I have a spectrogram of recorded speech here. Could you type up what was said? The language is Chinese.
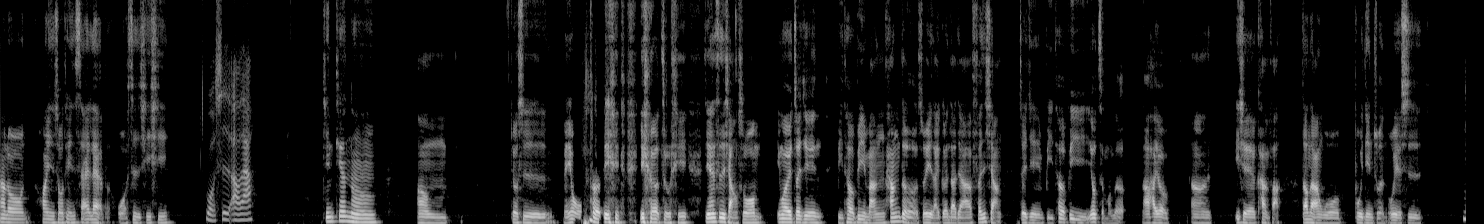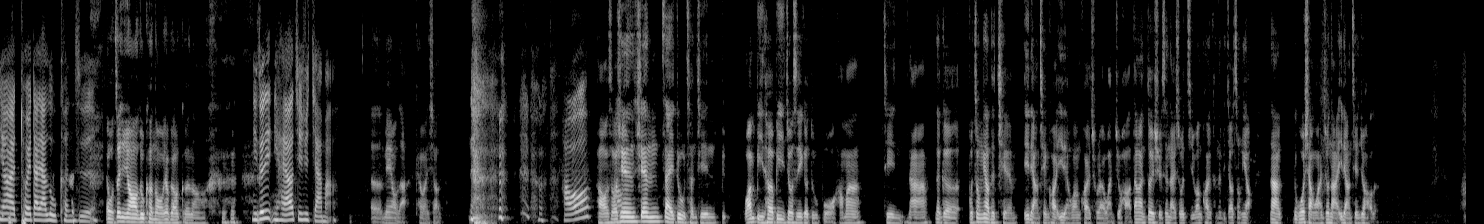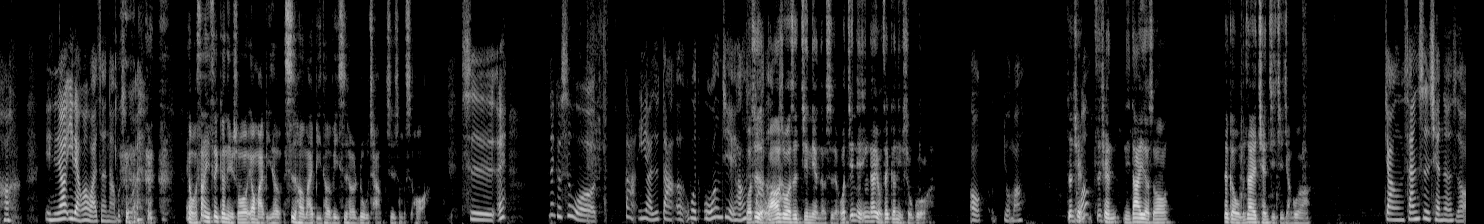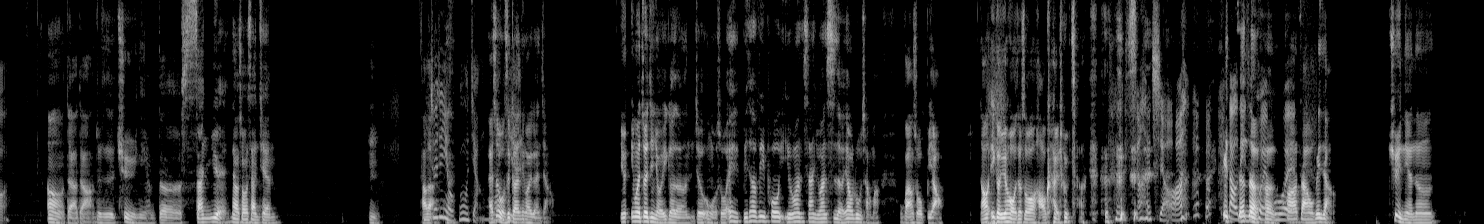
Hello，欢迎收听 Sci Lab，我是西西。我是奥拉。今天呢，嗯，就是没有特 定一个主题。今天是想说，因为最近比特币蛮夯的，所以来跟大家分享最近比特币又怎么了，然后还有嗯一些看法。当然我不一定准，我也是。你要来推大家入坑是？哎，我最近要入坑哦，要不要跟啊？你最近你还要继续加码？呃，没有啦，开玩笑的。好哦。好，首先先再度澄清，玩比特币就是一个赌博，好吗？请拿那个不重要的钱，一两千块、一两万块出来玩就好。当然，对学生来说，几万块可能比较重要。那如果想玩，就拿一两千就好了。好。你要一两万，我还真的拿不出来。哎，我上一次跟你说要买比特，适合买比特币，适合入场是什么时候啊？是哎，那个是我大一还是大二？我我忘记，好像不是。我要说的是今年的事。我今年应该有在跟你说过吧？哦，有吗？之前之前你大一的时候，那个我们在前几集讲过了。讲三四千的时候。嗯，对啊，对啊，就是去年的三月，那时候三千。嗯，好了。最近有跟我讲，还是我是跟另外一个人讲？因为因为最近有一个人就问我说：“哎，比特币破一万三、一万四了，要入场吗？”我刚刚说不要，然后一个月后我就说：“好，快入场。”小小啊，真的很夸张。我跟你讲，去年呢，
